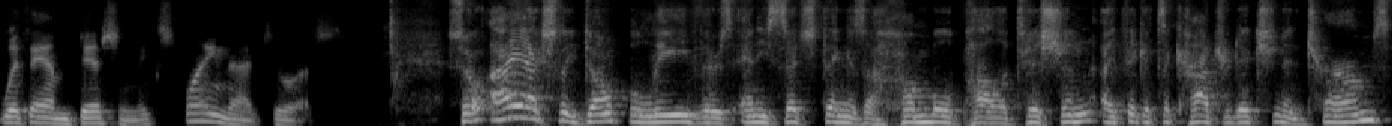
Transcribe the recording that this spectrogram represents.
with ambition. Explain that to us. So, I actually don't believe there's any such thing as a humble politician. I think it's a contradiction in terms.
